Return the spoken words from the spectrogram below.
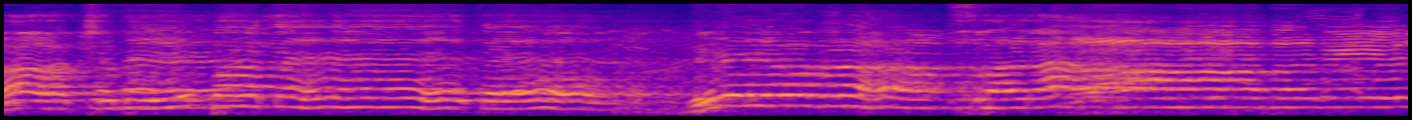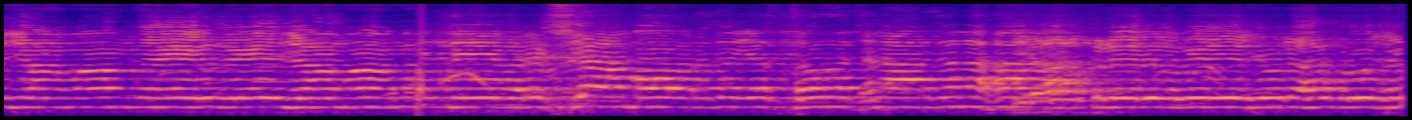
लक्ष्मीपते ते योगं स्वरामने श्यामो हृदयस्थो जनार्दनः रात्रे योगेश्वरः कृष्ण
